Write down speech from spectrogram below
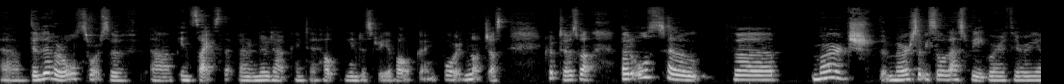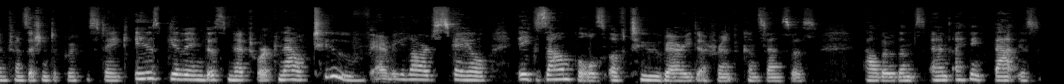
uh, deliver all sorts of uh, insights that are no doubt going to help the industry evolve going forward, not just crypto as well, but also the merge, the merge that we saw last week where Ethereum transitioned to proof of stake is giving this network now two very large scale examples of two very different consensus algorithms. And I think that is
